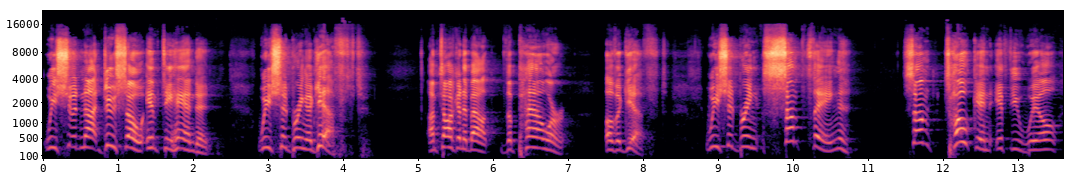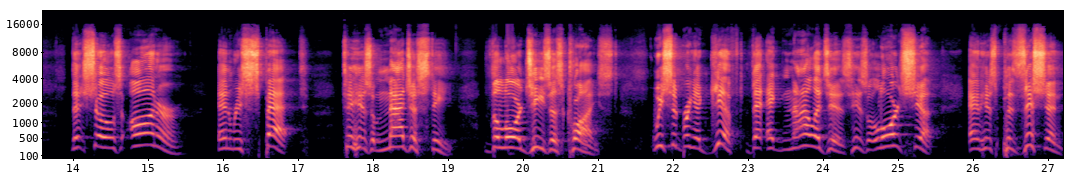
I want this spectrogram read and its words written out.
we should not do so empty handed. We should bring a gift. I'm talking about the power of a gift. We should bring something, some token, if you will, that shows honor and respect to His majesty, the Lord Jesus Christ. We should bring a gift that acknowledges His lordship and His position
